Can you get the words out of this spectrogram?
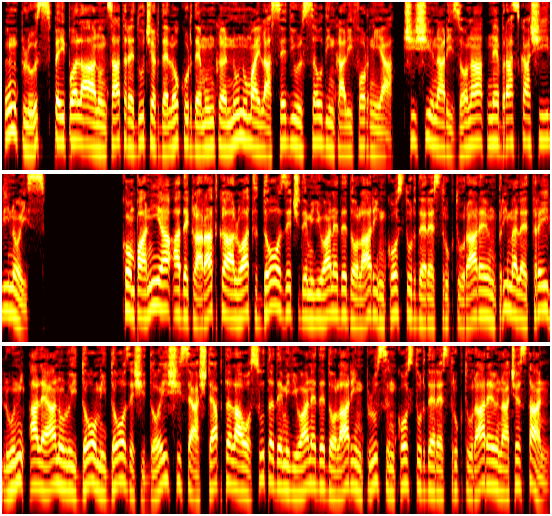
În plus, PayPal a anunțat reduceri de locuri de muncă nu numai la sediul său din California, ci și în Arizona, Nebraska și Illinois. Compania a declarat că a luat 20 de milioane de dolari în costuri de restructurare în primele trei luni ale anului 2022 și se așteaptă la 100 de milioane de dolari în plus în costuri de restructurare în acest an.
